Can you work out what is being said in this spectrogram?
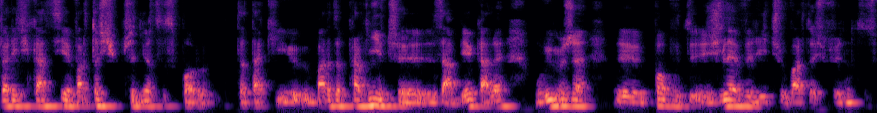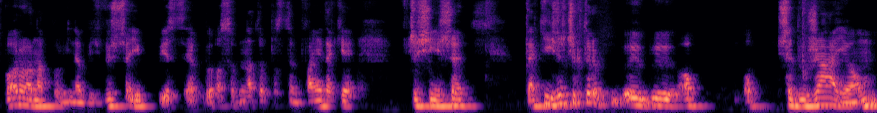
weryfikację wartości przedmiotu sporu. To taki bardzo prawniczy zabieg, ale mówimy, że y, powód źle wyliczył wartość przedmiotu sporu, ona powinna być wyższa i jest jakby osobne na to postępowanie takie wcześniejsze, takich rzeczy, które y, o, przedłużają,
